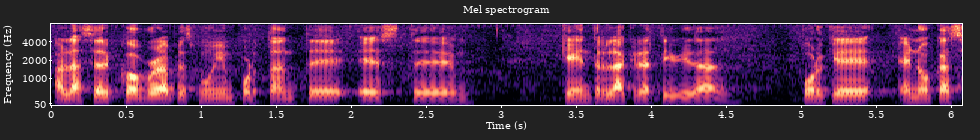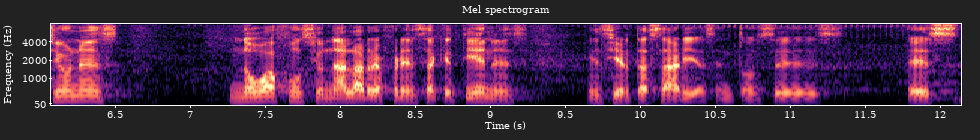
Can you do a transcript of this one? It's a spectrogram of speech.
Al hacer cover up es muy importante este, que entre la creatividad, porque en ocasiones no va a funcionar la referencia que tienes en ciertas áreas, entonces es,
